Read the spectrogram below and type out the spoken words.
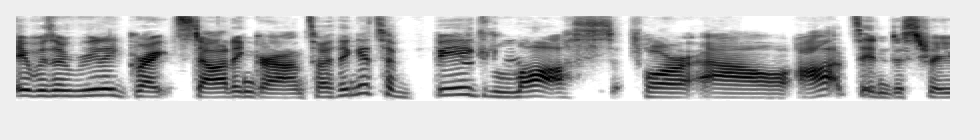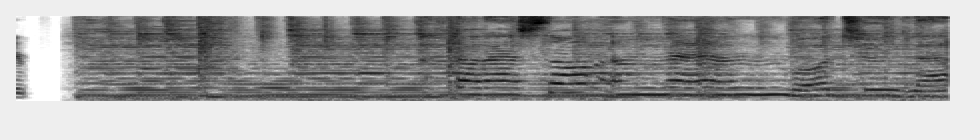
It was a really great starting ground. So I think it's a big loss for our arts industry. Thought I saw a man brought to life.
